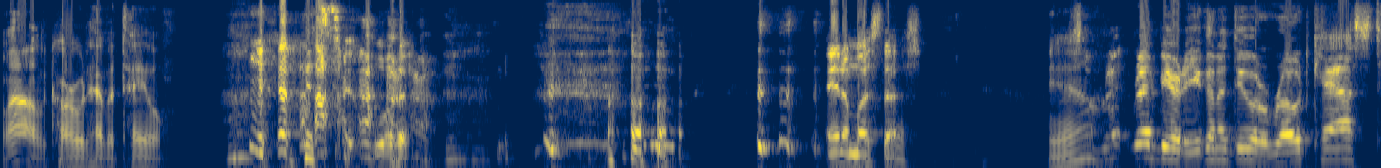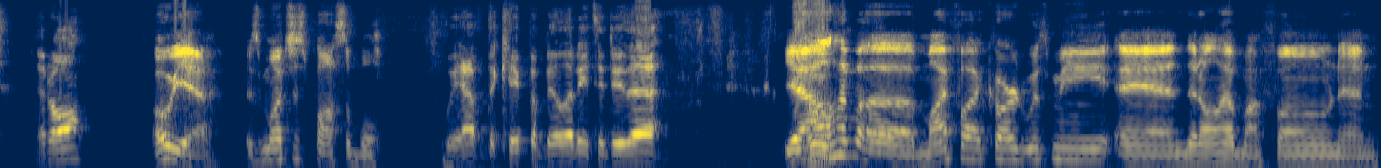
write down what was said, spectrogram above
wow, the car would have a tail. yes, it would. and a mustache. Yeah. Red, Redbeard, are you going to do a roadcast at all? Oh yeah, as much as possible. We have the capability to do that. Yeah, I'll have a MiFi card with me, and then I'll have my phone, and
